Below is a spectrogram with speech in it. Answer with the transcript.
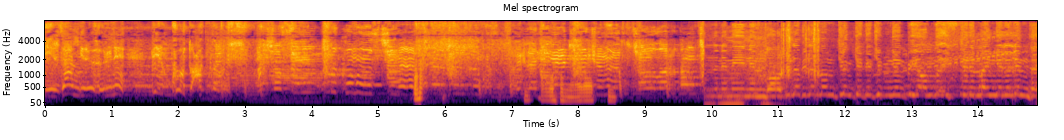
Birdenbire önüne bir kurt atlamış. Allah'ım yarabbim. eminim var Bile bilemem kim keke kim genk bir anda isterim ben gelelim de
